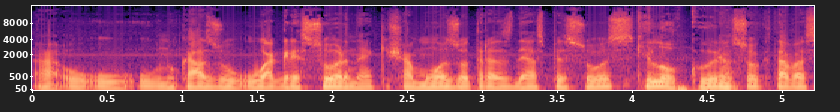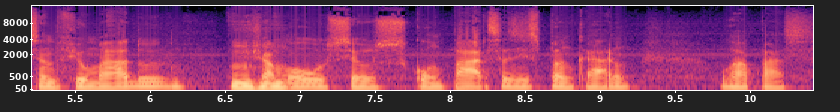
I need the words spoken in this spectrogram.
Ah, o, o, no caso, o agressor, né, que chamou as outras 10 pessoas. Que loucura. Pensou que estava sendo filmado, uhum. chamou os seus comparsas e espancaram o rapaz.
